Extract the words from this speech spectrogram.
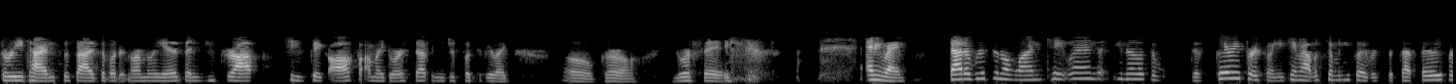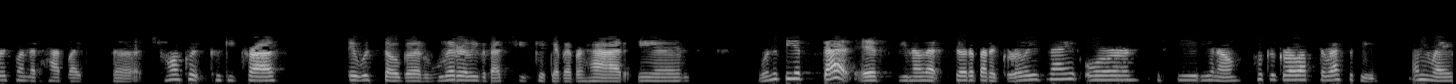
three times the size of what it normally is and you drop cheesecake off on my doorstep and you just looked to be like, Oh girl, your face. anyway, that original one, Caitlin, you know, the the very first one, you came out with so many flavors, but that very first one that had like the chocolate cookie crust, it was so good. Literally the best cheesecake I've ever had. And wouldn't be upset if, you know, that showed up at a girlie's night or if she'd, you know, hook a girl up the recipe. Anyway,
